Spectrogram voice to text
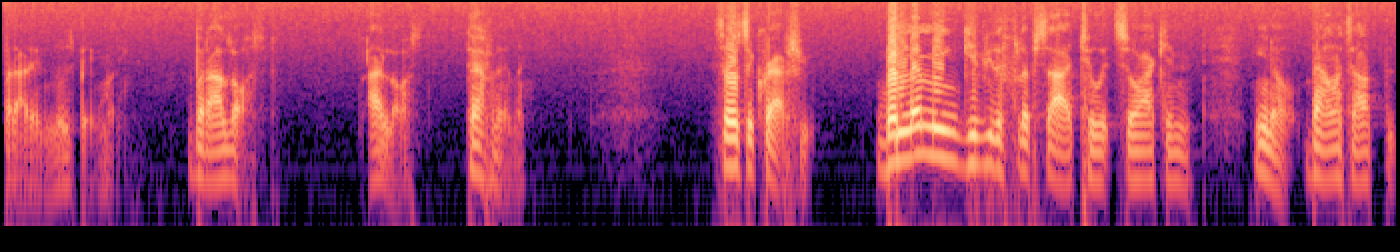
but I didn't lose big money. But I lost. I lost definitely. So it's a crapshoot. But let me give you the flip side to it, so I can, you know, balance out the,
